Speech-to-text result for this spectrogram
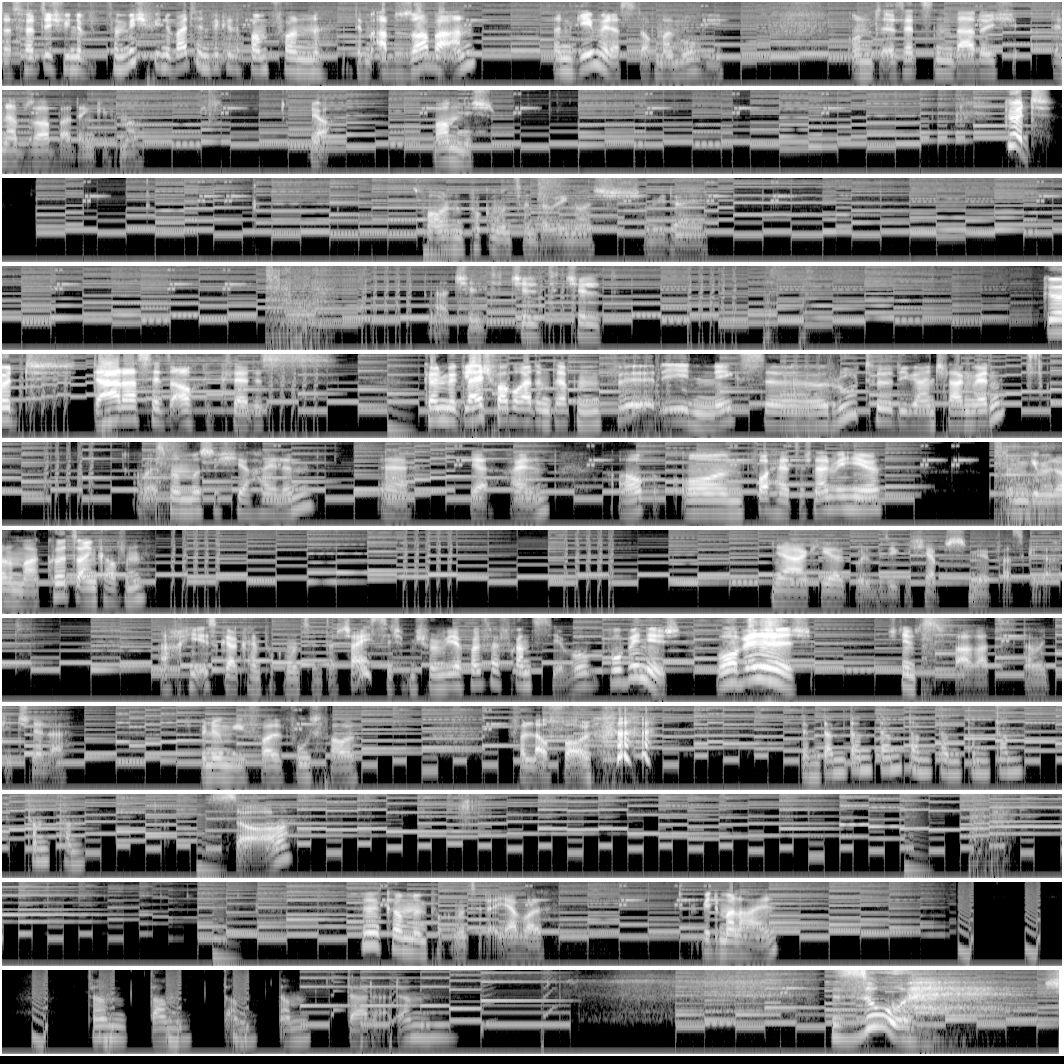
Das hört sich wie eine, für mich wie eine weiterentwickelte Form von dem Absorber an. Dann geben wir das doch mal Mugi. Und ersetzen dadurch den Absorber, denke ich mal. Ja, warum nicht? Gut. Das war auch ein Pokémon Center wegen euch schon wieder, ey. Ja, chillt, chillt, chillt. Gut, da das jetzt auch geklärt ist, können wir gleich Vorbereitung treffen für die nächste Route, die wir einschlagen werden. Aber erstmal muss ich hier heilen. Äh, ja, heilen. Auch. Und vorher zerschneiden wir hier. Dann gehen wir doch nochmal kurz einkaufen. Ja, Kirak wurde besiegt. Ich hab's mir fast gedacht. Ach, hier ist gar kein Pokémon Center. Scheiße, ich habe mich schon wieder voll verfranst hier. Wo, wo bin ich? Wo bin ich? Ich nehme das Fahrrad. Damit geht's schneller. Ich bin irgendwie voll fußfaul. Voll lauffaul. dam, dam, dam, dam, dam, dam, dam, dam. Tam, tam. So. Willkommen im Pokémon Center. Jawohl. Bitte mal heilen. Dam, dam, dam, dam, da, da, dam. So.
